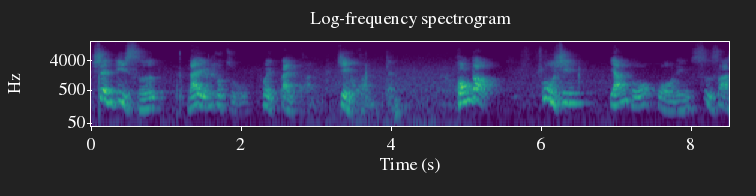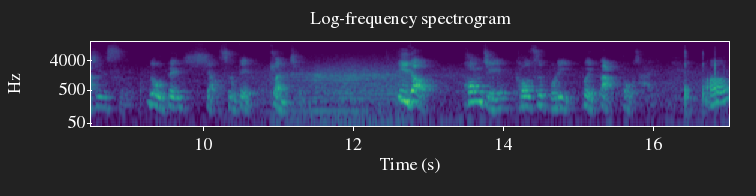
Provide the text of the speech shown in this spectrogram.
献帝时来源不足，会贷款、借款等。红到福星、羊驼、火铃四煞星时，路边小吃店赚钱；遇到空劫，投资不利，会大破财。哦，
